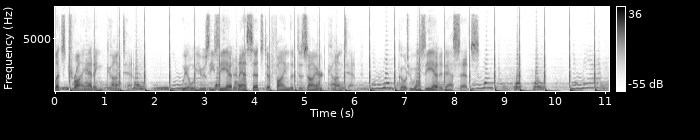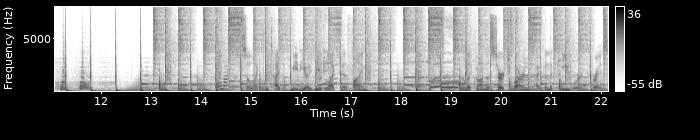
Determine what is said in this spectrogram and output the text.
Let's try adding content. We'll use Easy Edit Assets to find the desired content. Go to Easy Edit Assets. Select the type of media you'd like to find. Click on the search bar and type in the keyword phrase.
